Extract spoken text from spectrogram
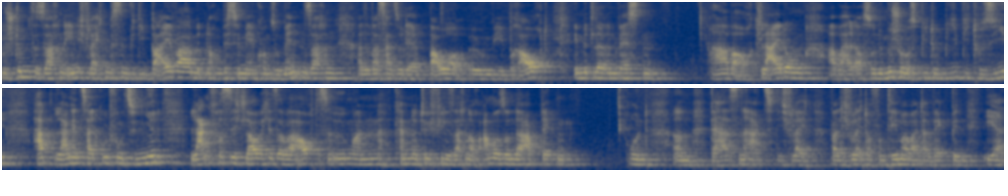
bestimmte Sachen, ähnlich vielleicht ein bisschen wie die BayWa, mit noch ein bisschen mehr Konsumentensachen, also was halt so der Bauer irgendwie braucht im Mittleren Westen aber auch Kleidung, aber halt auch so eine Mischung aus B2B, B2C, hat lange Zeit gut funktioniert. Langfristig glaube ich jetzt aber auch, dass irgendwann kann natürlich viele Sachen auch Amazon da abdecken Und ähm, da ist eine Aktie, die ich vielleicht, weil ich vielleicht auch vom Thema weiter weg bin, eher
